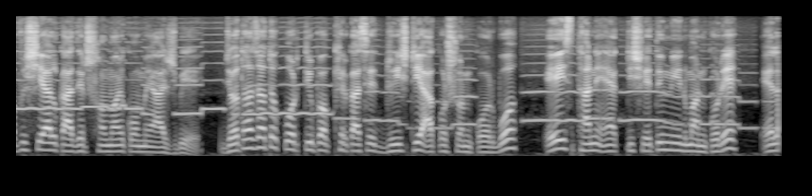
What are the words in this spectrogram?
অফিসিয়াল কাজের সময় কমে আসবে। যথাযথ কর্তৃপক্ষের কাছে দৃষ্টি আকর্ষণ করব। এই স্থানে একটি সেতু নির্মাণ করে এলাকা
